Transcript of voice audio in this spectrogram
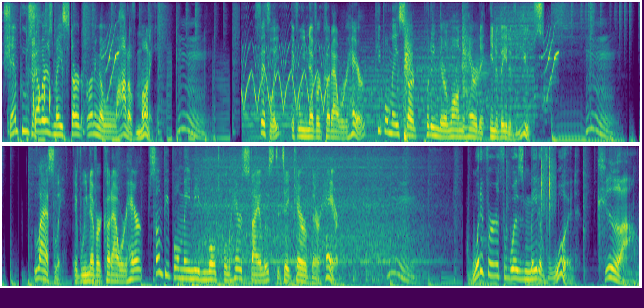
shampoo sellers may start earning a lot of money. Hmm. Fifthly, if we never cut our hair, people may start putting their long hair to innovative use. Hmm. Lastly, if we never cut our hair, some people may need multiple hairstylists to take care of their hair. Hmm. What if Earth was made of wood? Cool.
